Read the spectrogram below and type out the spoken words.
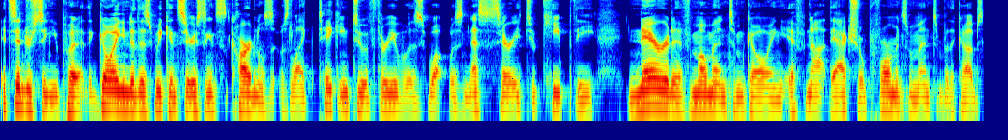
it's interesting you put it that going into this weekend series against the Cardinals, it was like taking two of three was what was necessary to keep the narrative momentum going, if not the actual performance momentum for the Cubs.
